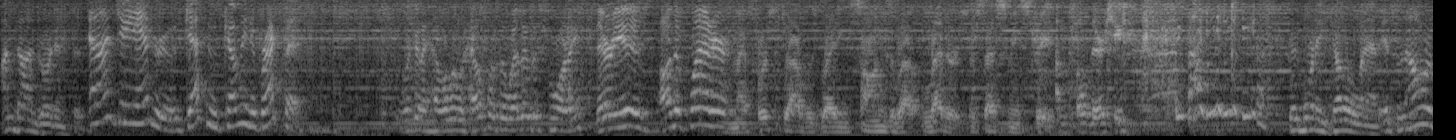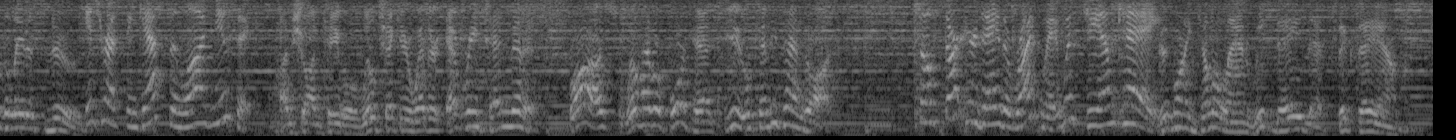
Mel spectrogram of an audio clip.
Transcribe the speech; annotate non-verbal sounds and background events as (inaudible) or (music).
I'm Don Jorgensen. And I'm Jaine Andrews. Guess who's coming to breakfast? We're going to have a little help with the weather this morning. There he is, on the planter. My first job was writing songs about letters for Sesame Street. Oh, there she (laughs) Good morning, KELOLAND. It's an hour of the latest news. Interesting guests and live music. I'm Shawn Cable. We'll check your weather every 10 minutes. Plus, we'll have a forecast you can depend on. So start your day the right way with GMK. Good morning, KELOLAND. Weekdays at 6 a.m.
